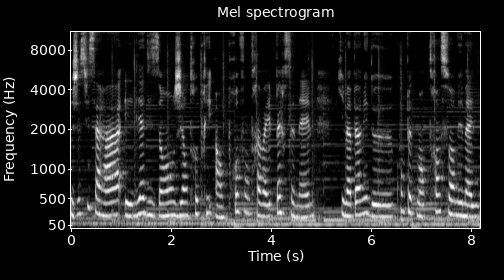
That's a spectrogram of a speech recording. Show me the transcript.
Je suis Sarah et il y a 10 ans, j'ai entrepris un profond travail personnel qui m'a permis de complètement transformer ma vie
